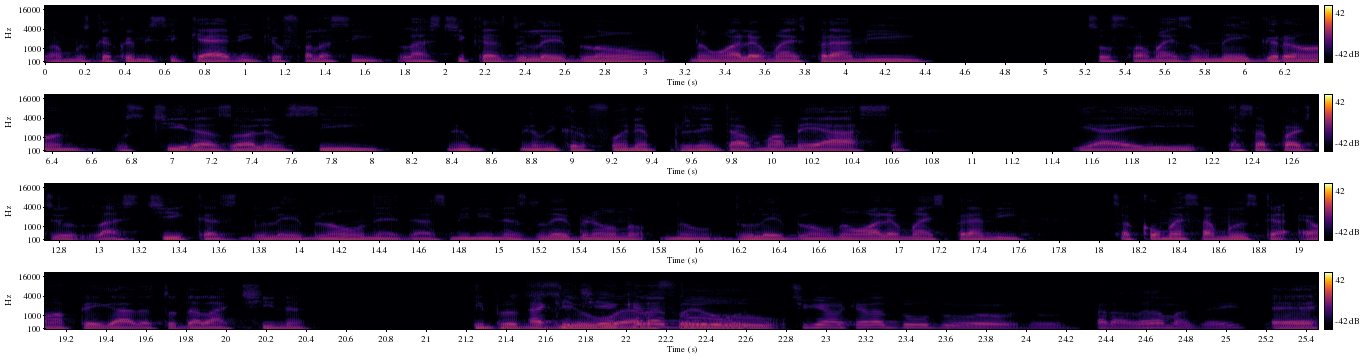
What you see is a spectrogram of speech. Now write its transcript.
a música com o MC Kevin, que eu falo assim: Las ticas do Leblon não olham mais pra mim. Sou só mais um negrão. Os tiras olham sim. Meu, meu microfone apresentava uma ameaça. E aí, essa parte do Las ticas do Leblon, né? Das meninas do Leblon, não, não- do Leblon não olham mais pra mim. Só como essa música é uma pegada toda latina, quem Aqui produziu tinha ela foi do, o. Tinha aquela do, do, do Paralamas, é isso? É,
